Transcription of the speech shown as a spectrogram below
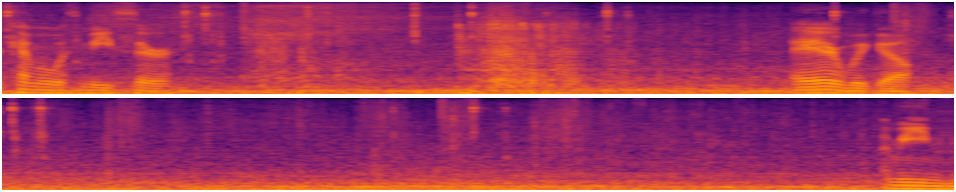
You're coming with me, sir. There we go. I mean,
